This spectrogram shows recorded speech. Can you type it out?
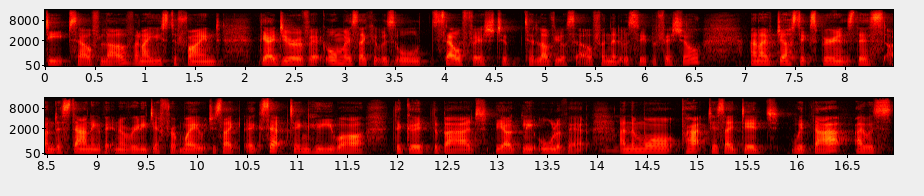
deep self love. And I used to find the idea of it almost like it was all selfish to, to love yourself and that it was superficial. And I've just experienced this understanding of it in a really different way, which is like accepting who you are the good, the bad, the ugly, all of it. Mm-hmm. And the more practice I did with that, I was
